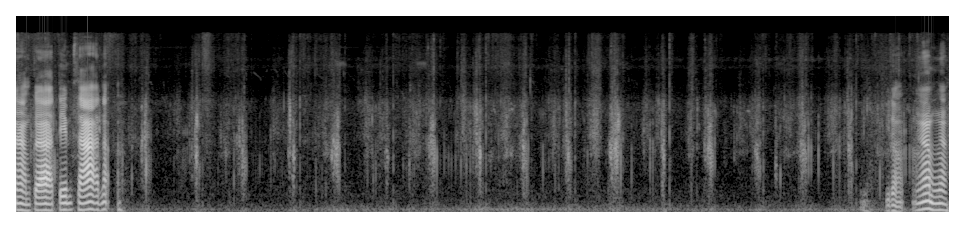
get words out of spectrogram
น้ำก็เต็มสาเนาะพี่น้องงามงาม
